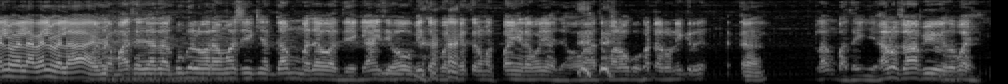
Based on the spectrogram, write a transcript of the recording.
એલવેલા વેલવેલા એટલે માથે જતા ગૂગલ વાળા માસી ક્યાંક ગામમાં જવા દે કે અહીંથી હોવ ભીખા પર ખેતરમાં પાણી વયા જાવ. આ તમારો ઓગો કટારો નીકળે. લાંબા થઈ ગયા. હાલો ચા પીવે તો ભાઈ.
